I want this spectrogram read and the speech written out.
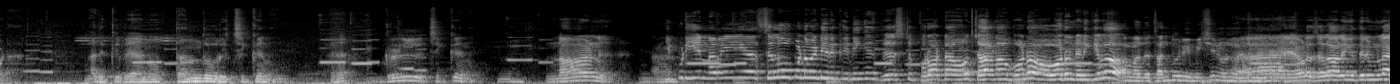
ஓடாது. அதுக்கு வேணும் தந்தூரி சிக்கனு grill சிக்கனு நானு இப்படியே நிறைய செலவு பண்ண வேண்டியிருக்கு. நீங்க ஜஸ்ட் புரோட்டாவும் சால்னாவும் போனா ஓடும் நினைக்கலாம் ஆமா அந்த தந்தூரி மிஷின் வேணும் எவ்வளவு செலவு ஆகுங்க தெரியுமில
